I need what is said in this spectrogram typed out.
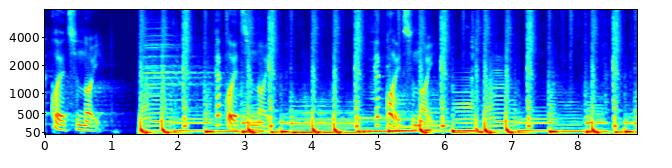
Какой ценой? Какой ценой? Какой ценой?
